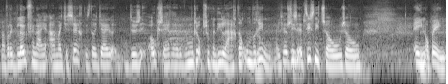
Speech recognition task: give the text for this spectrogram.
Maar wat ik leuk vind aan, je, aan wat je zegt, is dat jij dus ook zegt: we moeten op zoek naar die laag daar onderin. Weet je? Het, is, het is niet zo. zo één op één.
